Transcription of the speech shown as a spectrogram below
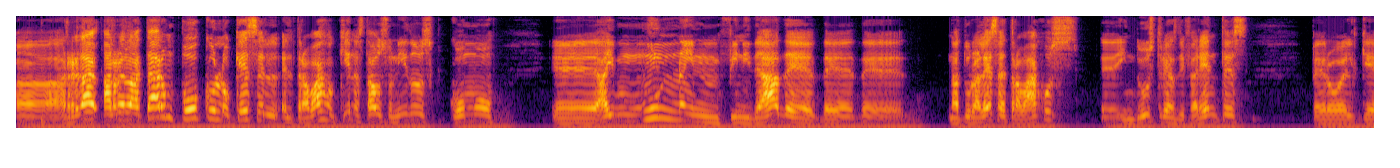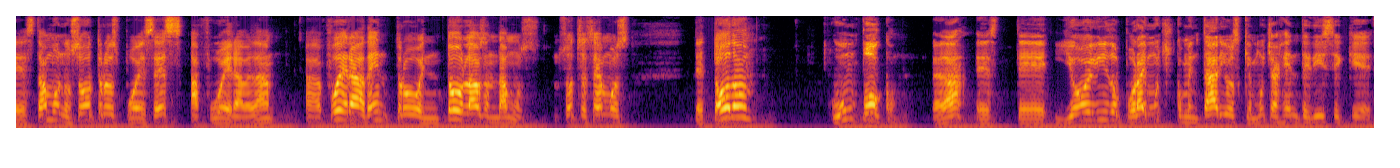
a, redactar un poco lo que es el, el trabajo aquí en Estados Unidos, cómo eh, hay una infinidad de, naturaleza de trabajos, eh, industrias diferentes, pero el que estamos nosotros pues es afuera, ¿verdad? Afuera, adentro, en todos lados andamos. Nosotros hacemos de todo un poco, ¿verdad? Este, yo he oído por ahí muchos comentarios que mucha gente dice que,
